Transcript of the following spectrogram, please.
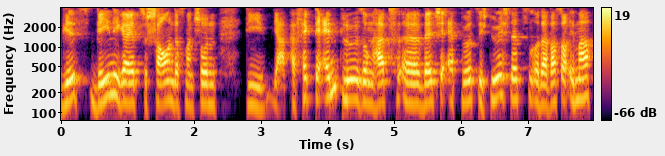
gilt es weniger jetzt zu schauen, dass man schon die ja, perfekte Endlösung hat, äh, welche App wird sich durchsetzen oder was auch immer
